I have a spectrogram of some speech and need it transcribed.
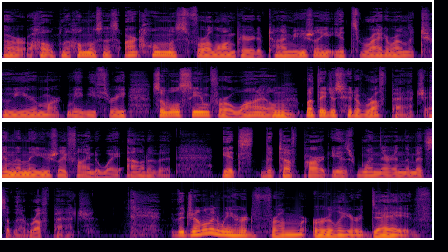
or home, homelessness aren't homeless for a long period of time. Usually, it's right around the two year mark, maybe three. So we'll see them for a while, but they just hit a rough patch, and then they usually find a way out of it. It's the tough part is when they're in the midst of that rough patch. The gentleman we heard from earlier, Dave,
